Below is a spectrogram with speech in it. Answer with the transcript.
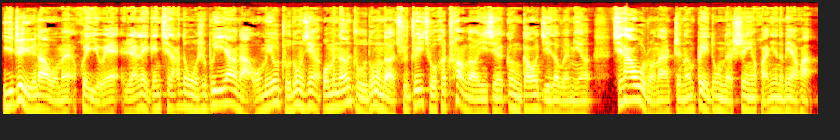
以至于呢，我们会以为人类跟其他动物是不一样的，我们有主动性，我们能主动的去追求和创造一些更高级的文明，其他物种呢只能被动的适应环境的变化。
